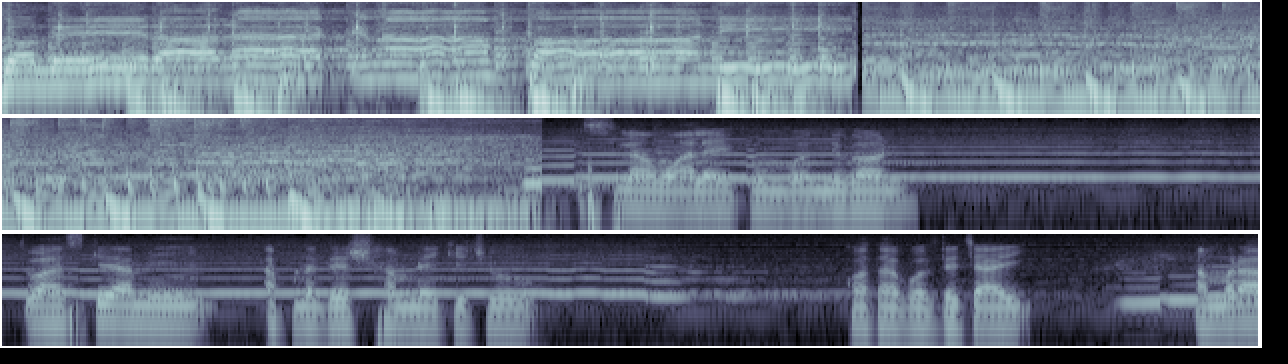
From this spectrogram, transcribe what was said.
জলের এক নাম, পানি। আসসালামু আলাইকুম বন্ধুগণ। তো আজকে আমি আপনাদের সামনে কিছু কথা বলতে চাই। আমরা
